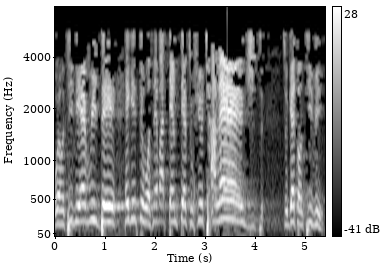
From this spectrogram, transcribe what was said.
were on TV every day. Hagin was never tempted to feel challenged to get on TV.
